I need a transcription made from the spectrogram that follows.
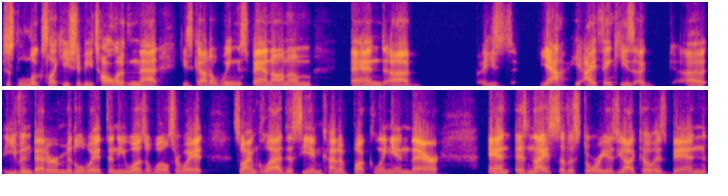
just looks like he should be taller than that. He's got a wingspan on him and uh he's yeah he, i think he's a, a even better middleweight than he was a welterweight. So i'm glad to see him kind of buckling in there and as nice of a story as Jotko has been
